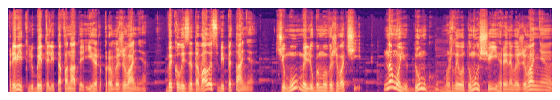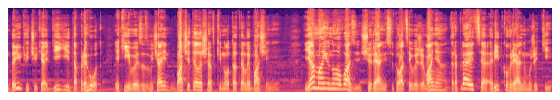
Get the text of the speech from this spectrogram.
Привіт, любителі та фанати ігор про виживання. Ви колись задавали собі питання, чому ми любимо виживачі? На мою думку, можливо, тому що ігри на виживання дають відчуття дії та пригод, які ви зазвичай бачите лише в кіно та телебаченні. Я маю на увазі, що реальні ситуації виживання трапляються рідко в реальному житті.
